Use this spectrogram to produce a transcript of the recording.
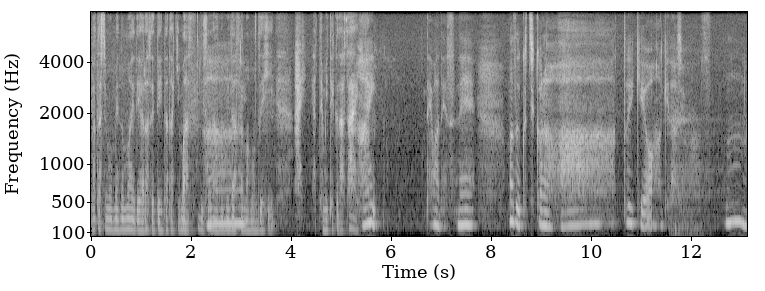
私も目の前でやらせていただきます。リスナーの皆様もぜひはいやってみてください。はい。ではですね、まず口からはーっと息を吐き出します。うん、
